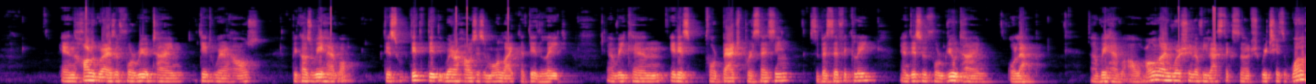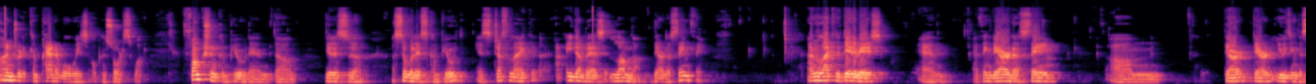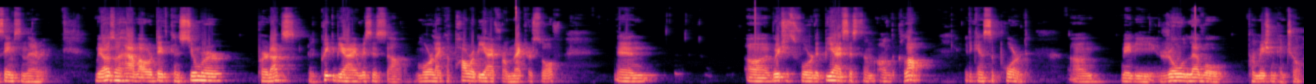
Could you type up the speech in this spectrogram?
And Hologres is for real-time data warehouse because we have uh, this data warehouse is more like a data lake. And we can it is for batch processing specifically and this is for real-time OLAP and we have our online version of Elasticsearch which is 100 compatible with open source one. Function compute and um, there is a, a serverless compute. It's just like AWS Lambda. They are the same thing unlike the database and I think they are the same um, they are, they are using the same scenario. We also have our data consumer products, Quick BI, which is uh, more like a Power BI from Microsoft, and uh, which is for the BI system on the cloud. It can support um, maybe row level permission control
